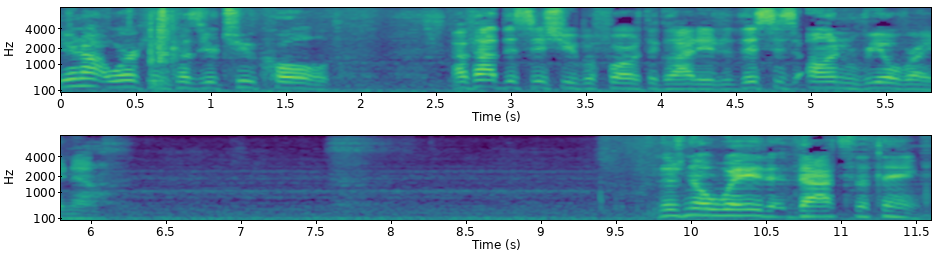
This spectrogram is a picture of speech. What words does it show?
You're not working because you're too cold. I've had this issue before with the Gladiator. This is unreal right now. There's no way that that's the thing.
